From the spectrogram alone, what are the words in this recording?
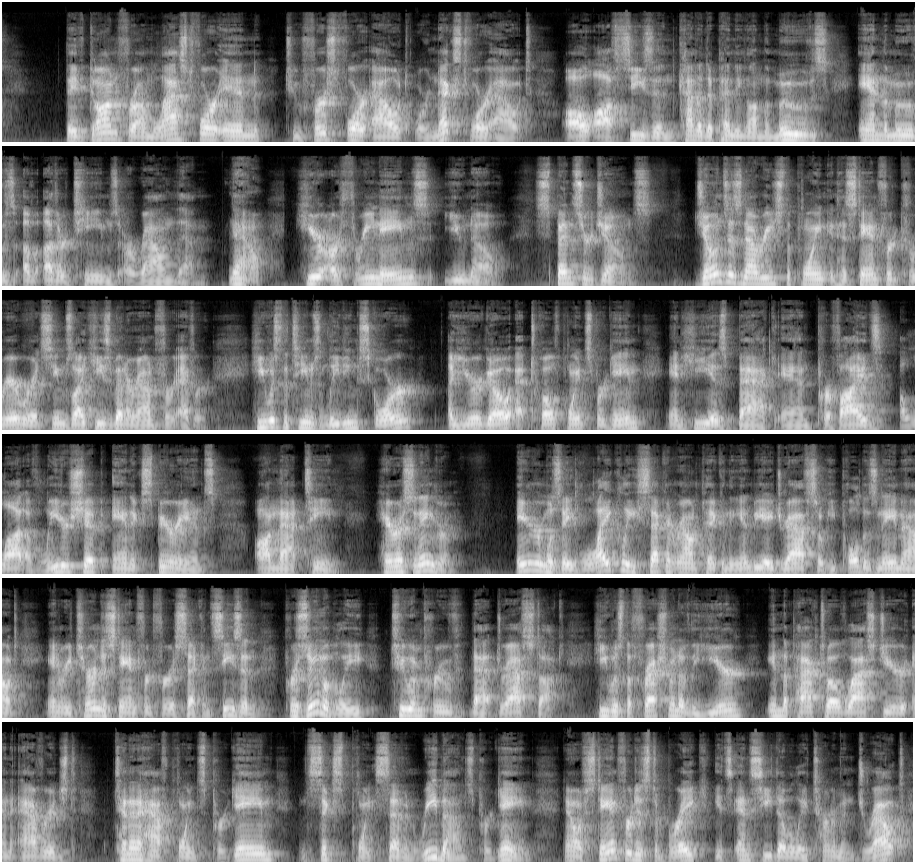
They've gone from last four in to first four out or next four out all off season, kind of depending on the moves and the moves of other teams around them. Now, here are three names you know Spencer Jones. Jones has now reached the point in his Stanford career where it seems like he's been around forever. He was the team's leading scorer a year ago at 12 points per game, and he is back and provides a lot of leadership and experience on that team. Harrison Ingram, Ingram was a likely second round pick in the NBA draft, so he pulled his name out and returned to Stanford for a second season, presumably to improve that draft stock. He was the freshman of the year in the Pac 12 last year and averaged 10.5 points per game and 6.7 rebounds per game. Now, if Stanford is to break its NCAA tournament drought,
